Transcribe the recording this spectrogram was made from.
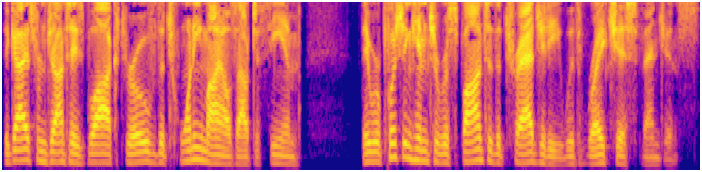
The guys from Jontae's block drove the 20 miles out to see him. They were pushing him to respond to the tragedy with righteous vengeance.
